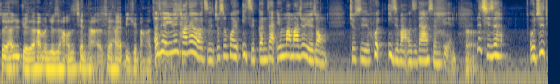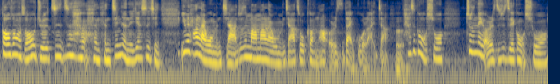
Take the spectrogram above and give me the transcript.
所以他就觉得他们就是好像是欠他的，所以他也必须帮他做。而且因为他那个儿子就是会一直跟在，因为妈妈就有一种就是会一直把儿子带在身边。那其实我记得高中的时候觉得这这很很很惊人的一件事情，因为他来我们家，就是妈妈来我们家做客，然后儿子带过来这样。他是跟我说，就是那个儿子就直接跟我说：“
